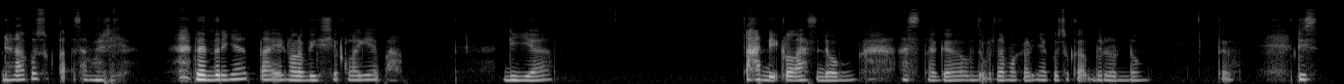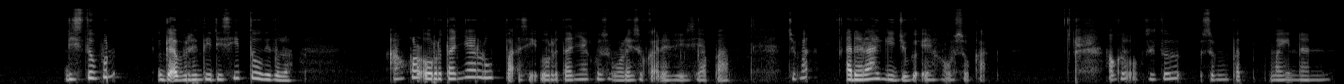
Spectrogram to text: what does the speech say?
dan aku suka sama dia dan ternyata yang lebih shock lagi apa? Dia. Adik kelas dong. Astaga untuk pertama kalinya aku suka berondong. Tuh. Di di situ pun nggak berhenti di situ gitu loh. Aku kalau urutannya lupa sih. Urutannya aku mulai suka dari siapa. Cuma ada lagi juga yang aku suka. Aku waktu itu sempet mainan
